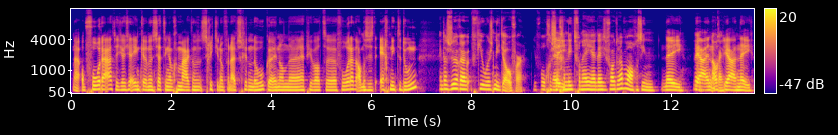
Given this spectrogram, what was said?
nou, op voorraad. Weet je, als je één keer een setting hebt gemaakt, dan schiet je hem vanuit verschillende hoeken en dan uh, heb je wat voorraad. Anders is het echt niet te doen. En daar zeuren viewers niet over. Je volgers Nee. zeggen niet van, hé, hey, deze foto hebben we al gezien. Nee, Nee, ja, en als, ja, nee.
